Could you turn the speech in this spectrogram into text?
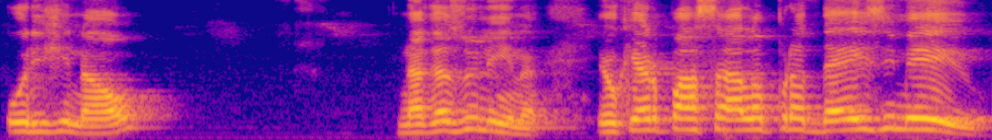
original na gasolina. Eu quero passar ela para 10,5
